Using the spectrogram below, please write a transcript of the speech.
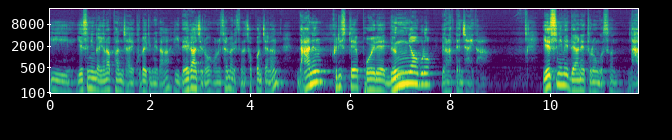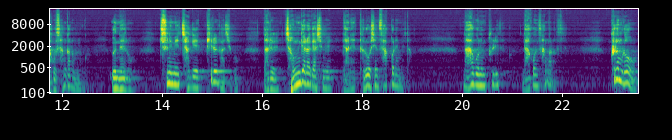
이 예수님과 연합한 자의 고백입니다. 이 네 가지로 오늘 설명했습니다. 첫 번째는 나는 그리스도의 보혈의 능력으로 연합된 자이다. 예수님이 내 안에 들어온 것은 나하고 상관없는 것. 은혜로 주님이 자기의 피를 가지고 나를 정결하게 하신 후에 내 안에 들어오신 사건입니다. 나하고는 분리된 것. 나하고는 상관없어요. 그러므로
